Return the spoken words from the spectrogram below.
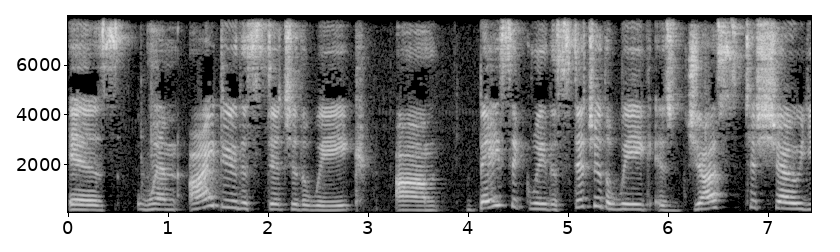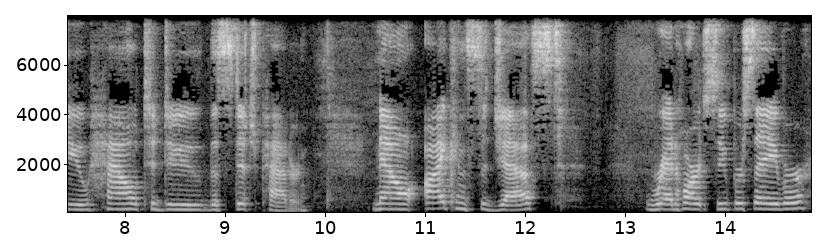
is when I do the stitch of the week, um, basically the stitch of the week is just to show you how to do the stitch pattern. Now I can suggest Red Heart Super Saver,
